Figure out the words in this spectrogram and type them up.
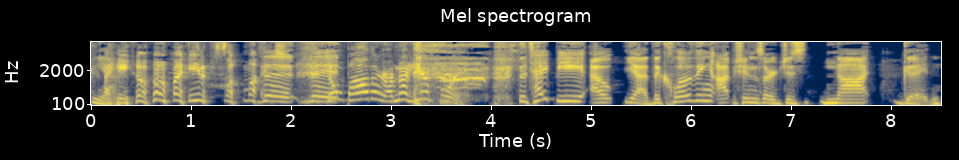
I hate them. I hate them so much. The the don't bother. I'm not here for it. the type B out, yeah, the clothing options are just not good.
